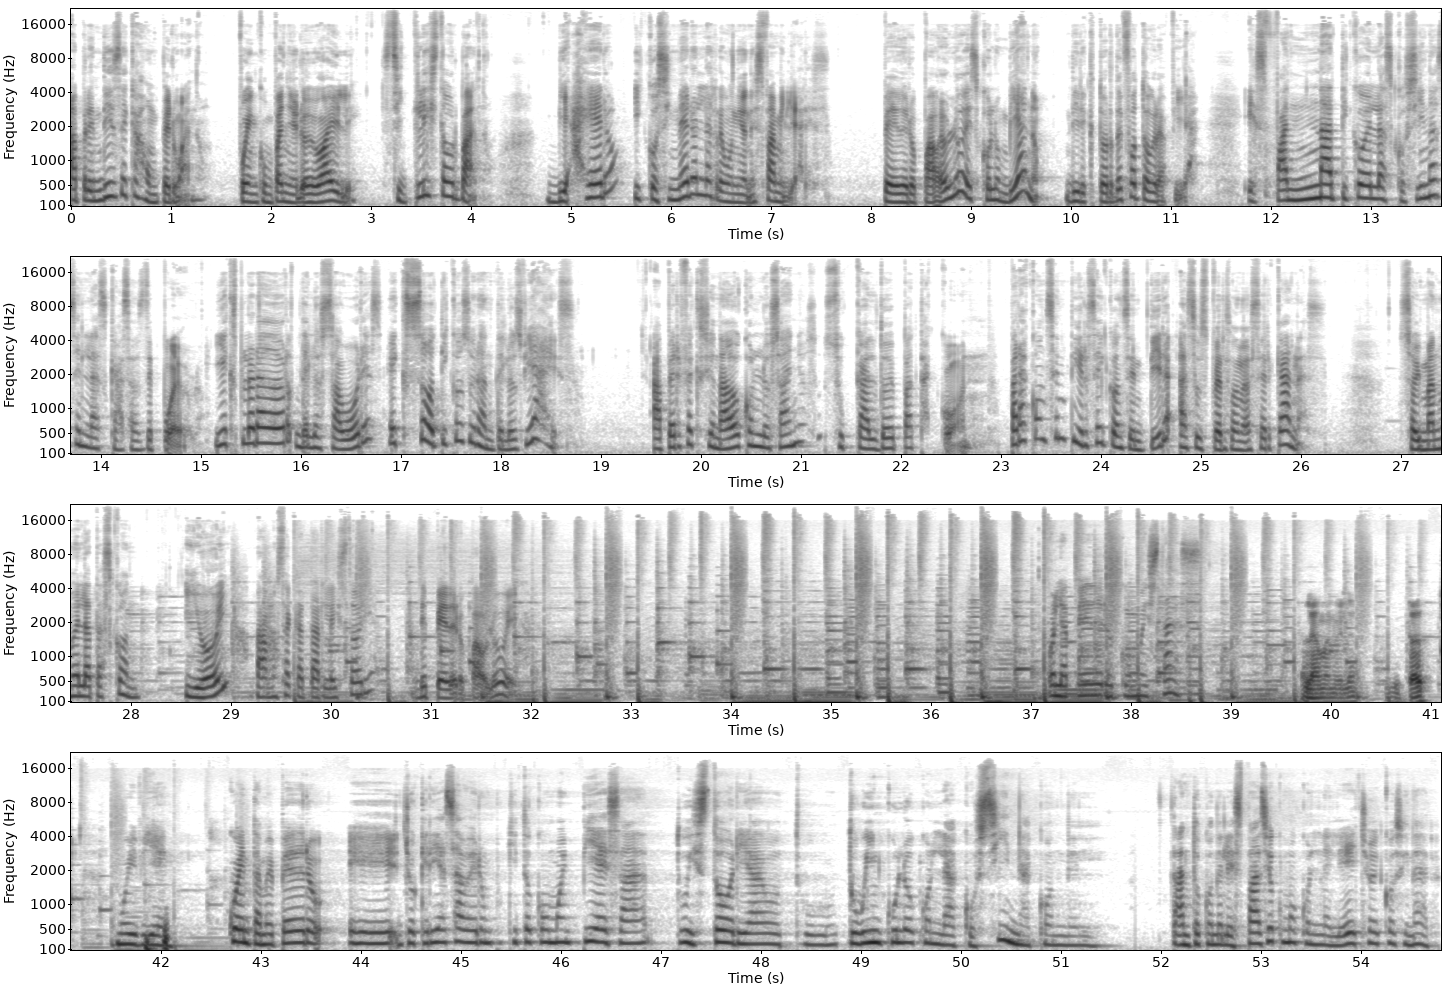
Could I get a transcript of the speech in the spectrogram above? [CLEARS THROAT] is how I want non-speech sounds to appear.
aprendiz de cajón peruano, buen compañero de baile, ciclista urbano, viajero y cocinero en las reuniones familiares. Pedro Pablo es colombiano, director de fotografía. Es fanático de las cocinas en las casas de pueblo y explorador de los sabores exóticos durante los viajes. Ha perfeccionado con los años su caldo de patacón para consentirse y consentir a sus personas cercanas. Soy Manuela Tascón y hoy vamos a catar la historia de Pedro Pablo Vega. Hola Pedro, ¿cómo estás? Hola Manuela, ¿cómo estás? Muy bien. Cuéntame Pedro, eh, yo quería saber un poquito cómo empieza tu historia o tu, tu vínculo con la cocina, con el, tanto con el espacio como con el hecho de cocinar.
